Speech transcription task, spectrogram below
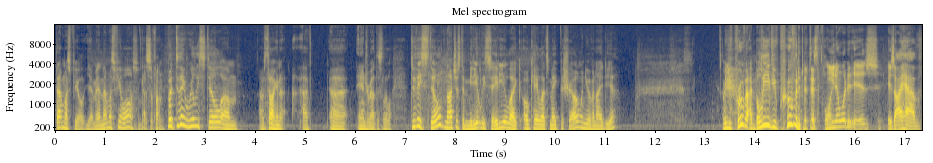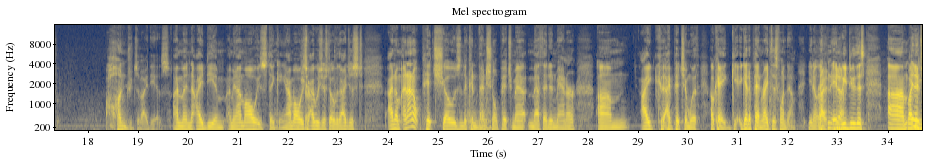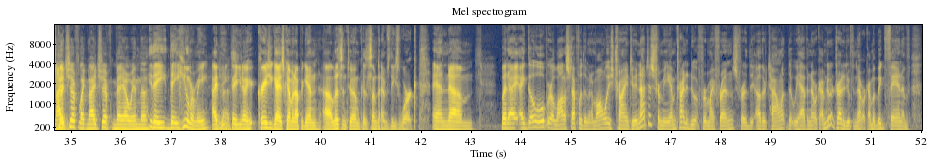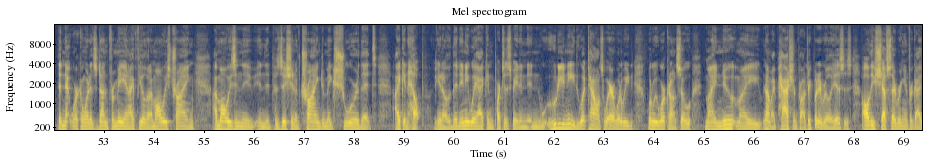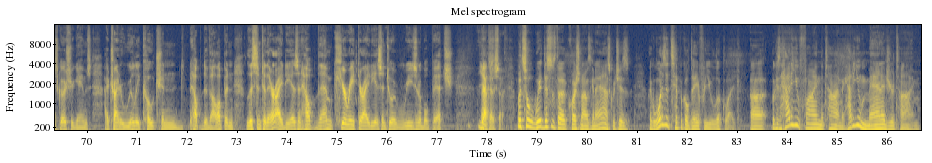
That must feel yeah, man. That must feel awesome. that's the fun. But do they really still? Um, I was talking to I've, uh, Andrew about this a little. Do they still not just immediately say to you like, "Okay, let's make the show" when you have an idea? I mean, you've proven. I believe you've proven it at this point. You know what it is? Is I have hundreds of ideas. I'm an idea. I mean, I'm always thinking. I'm always. I was just over there. I just. I don't. And I don't pitch shows in the conventional pitch ma- method and manner. Um, I, I pitch them with okay, get, get a pen, write this one down, you know, Right, and, and yeah. we do this, um, like night good. shift, like night shift, Mayo in the. They they humor me. I think Nice. they you know crazy guys coming up again. Uh, listen to them because sometimes these work. And um, but I, I go over a lot of stuff with them, and I'm always trying to, and not just for me. I'm trying to do it for my friends, for the other talent that we have in network. I'm doing trying to do it for the network. I'm a big fan of the network and what it's done for me, and I feel that I'm always trying. I'm always in the in the position of trying to make sure that I can help you know that any way I can participate in, in who do you need what talents where what are we what are we working on so my new my not my passion project but it really is is all these chefs I bring in for guys grocery games I try to really coach and help develop and listen to their ideas and help them curate their ideas into a reasonable pitch that kind of stuff But so this is the question I was going to ask, which is like, what does a typical day for you look like? Uh, because how do you find the time? Like, how do you manage your time?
